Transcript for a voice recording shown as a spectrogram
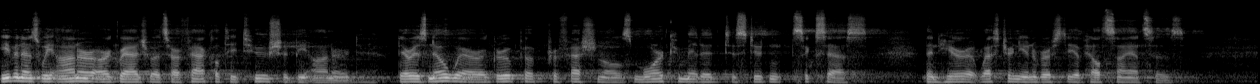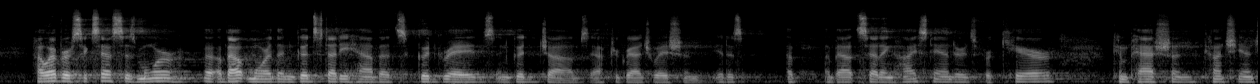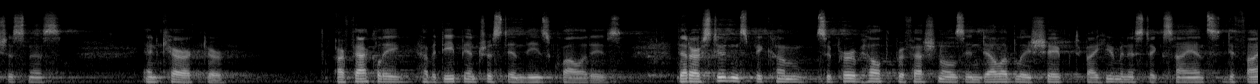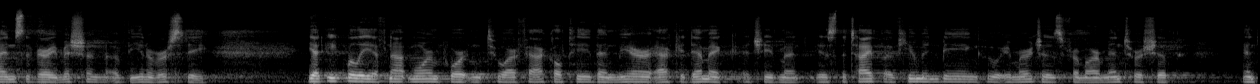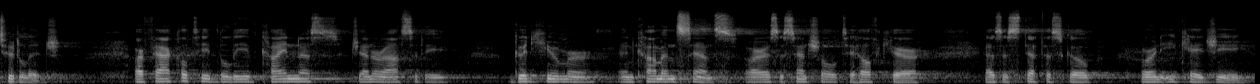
Even as we honor our graduates, our faculty too should be honored. There is nowhere a group of professionals more committed to student success than here at Western University of Health Sciences. However, success is more, uh, about more than good study habits, good grades, and good jobs after graduation. It is a, about setting high standards for care, compassion, conscientiousness, and character our faculty have a deep interest in these qualities. That our students become superb health professionals indelibly shaped by humanistic science defines the very mission of the university. Yet, equally, if not more important to our faculty than mere academic achievement, is the type of human being who emerges from our mentorship and tutelage. Our faculty believe kindness, generosity, good humor, and common sense are as essential to healthcare as a stethoscope or an EKG.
